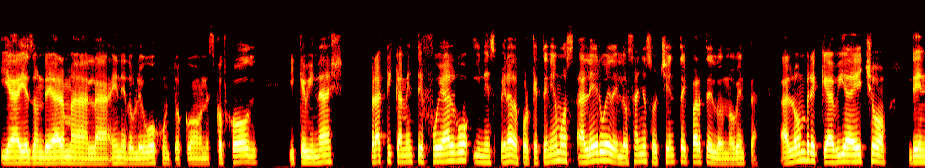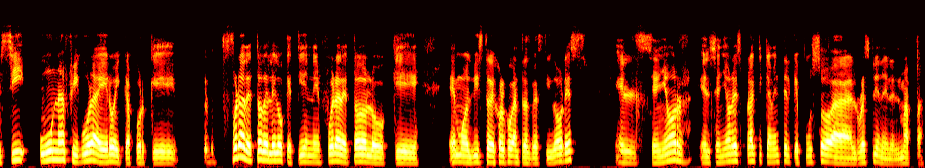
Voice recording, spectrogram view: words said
y ahí es donde arma la NWO junto con Scott Hall y Kevin Nash. Prácticamente fue algo inesperado porque teníamos al héroe de los años 80 y parte de los 90, al hombre que había hecho de en sí una figura heroica porque fuera de todo el ego que tiene, fuera de todo lo que hemos visto de Hulk Hogan tras vestidores. El señor, el señor es prácticamente el que puso al wrestling en el mapa.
